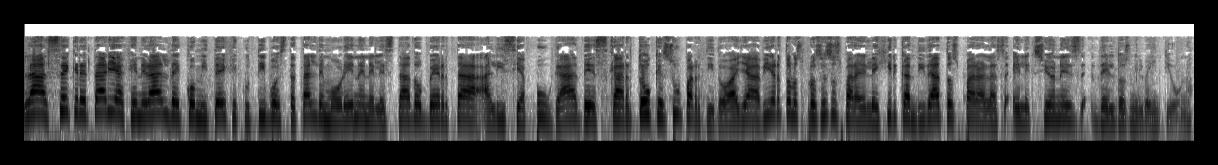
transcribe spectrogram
La secretaria general de Comité Ejecutivo Estatal de Morena en el Estado, Berta Alicia Puga, descartó que su partido haya abierto los procesos para elegir candidatos para las elecciones del 2021.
